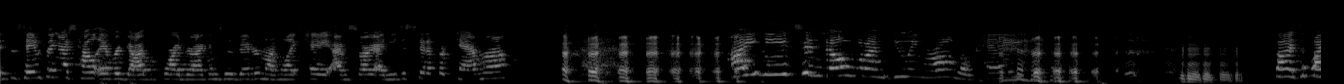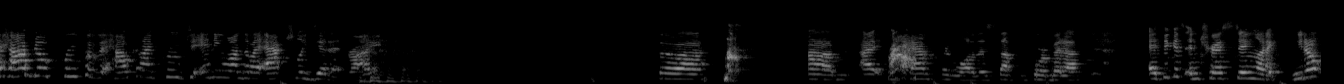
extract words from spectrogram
it's the same thing I tell every guy before I drag him to the bedroom. I'm like, hey, I'm sorry, I need to set up a camera. I need to know what I'm doing wrong, okay? Besides, if I have no proof of it, how can I prove to anyone that I actually did it, right? So, uh, um, I I have heard a lot of this stuff before, but uh, I think it's interesting. Like, we don't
